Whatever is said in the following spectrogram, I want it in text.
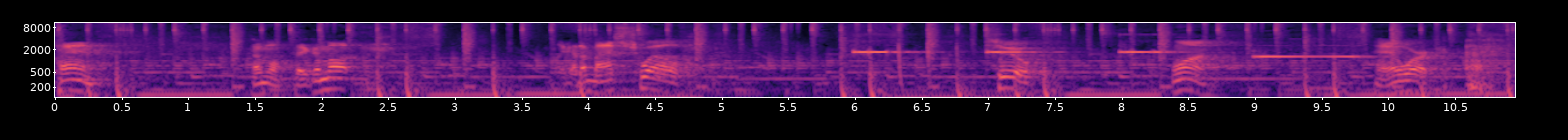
10. Come on, pick them up. I gotta match 12. Two, one, and work.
